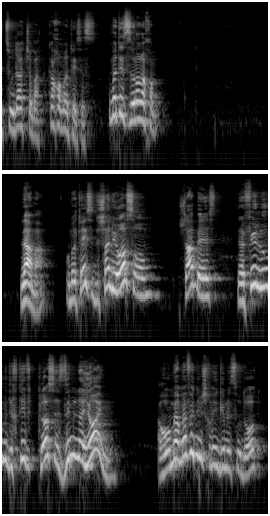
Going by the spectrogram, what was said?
את סעודת שבת. ככה אומר טייסס. אומר טייסס, זה לא נכון. למה? אומר טייסס, דשני אוסום, שבס, זה אפילו מדכתיב קלוסס זימנה יוים. הרי הוא אומר, מאיפה יודעים שחייבים ג' סעודות?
